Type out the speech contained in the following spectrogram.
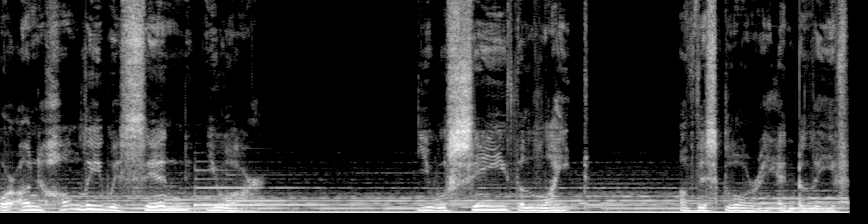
or unholy with sin you are, you will see the light of this glory and believe.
